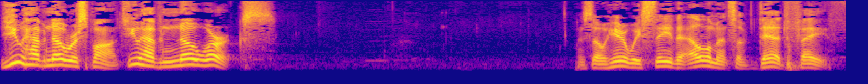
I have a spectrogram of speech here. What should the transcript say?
You have no response. You have no works. And so here we see the elements of dead faith.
